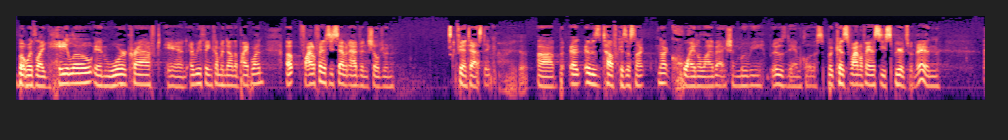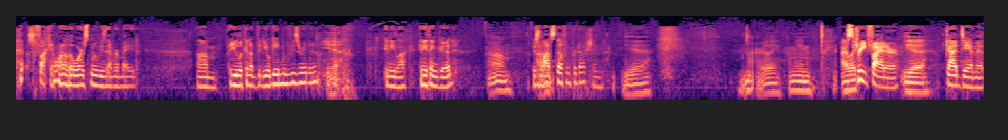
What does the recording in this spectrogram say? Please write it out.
but with like Halo and Warcraft and everything coming down the pipeline, up Final Fantasy VII Advent Children, fantastic. yeah. Uh, but it, it was tough because it's not not quite a live action movie, but it was damn close. Because Final Fantasy Spirits Within, it's fucking one of the worst movies ever made. Um, are you looking up video game movies right now? Yeah. Any luck? Anything good? Um, There's a lot of stuff in production. yeah. Not really. I mean, I like. Street Fighter. Yeah. God damn it.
